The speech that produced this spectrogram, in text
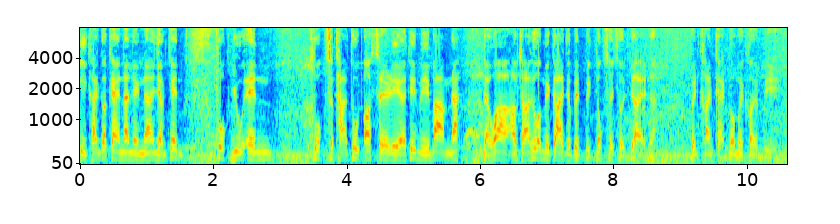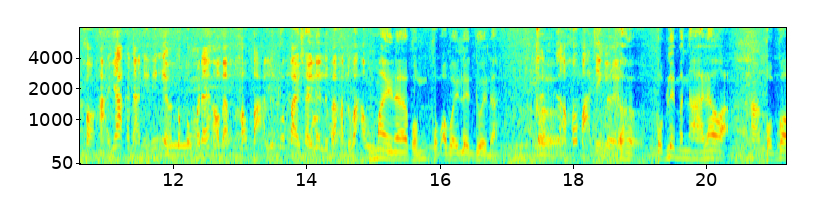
กี่คันก็แค่นั้นเองนะ อย่างเช่นพวก UN พวกสถานทูตออสเตรเลียที่มีบ้างนะ แต่ว่าเอาสถานทูตอเมริกาจะเป็นปีกนกซะส่วนใหญ่นะ เป็นคันแข็งก็ไม่ค่อยมี ของหายากขนาดนี้นี่เฮียก็คงไม่ได้เอาแบบเข้าป่าหรือทั่วไปใช้เล่นหรือเปล่าครับหรือว่าเอาไม่นะผมผมเอาไว้เล่นด้วยนะเอคันอนี้คือเอาเข้าป่าจริงเลยเออ ผมเล่นมานานแล้วอะครับผมก็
